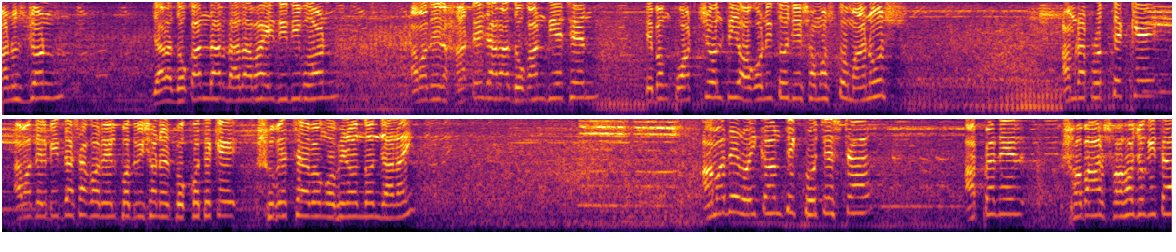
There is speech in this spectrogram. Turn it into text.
মানুষজন, যারা দোকানদার দাদাভাই, দিদিগণ, আমাদের হাটে যারা দোকান দিয়েছেন এবং পথ চলতি অগণিত যে সমস্ত মানুষ, আমরা প্রত্যেককে আমাদের বিদ্যাসাগর রেলপথ মিশনের পক্ষ থেকে শুভেচ্ছা এবং অভিনন্দন জানাই। আমাদের ঐকান্তিক প্রচেষ্টা, আপনাদের সবার সহযোগিতা,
